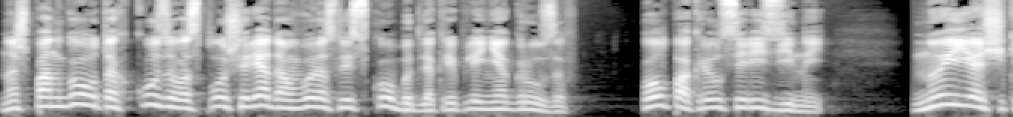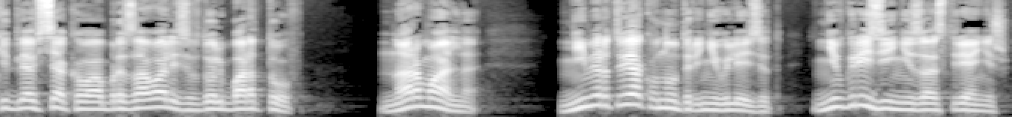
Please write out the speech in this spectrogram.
На шпангоутах кузова сплошь и рядом выросли скобы для крепления грузов. Пол покрылся резиной. Ну и ящики для всякого образовались вдоль бортов. Нормально. Ни мертвяк внутрь не влезет, ни в грязи не застрянешь.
